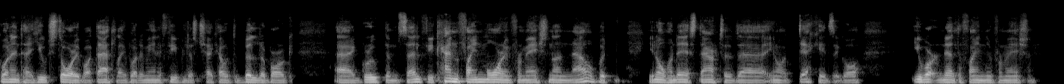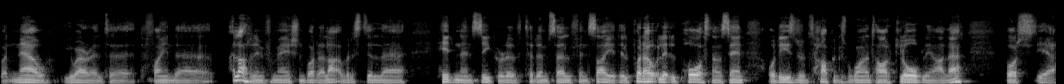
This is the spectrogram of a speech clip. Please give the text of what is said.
going into a huge story about that. Like, but I mean, if people just check out the Bilderberg uh, group themselves, you can find more information on now. But you know, when they started, uh, you know, decades ago, you weren't able to find information. But now you are able to, to find uh, a lot of information, but a lot of it is still uh, hidden and secretive to themselves inside. They'll put out a little post now saying, "Oh, these are the topics we're going to talk globally and all that." But yeah,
